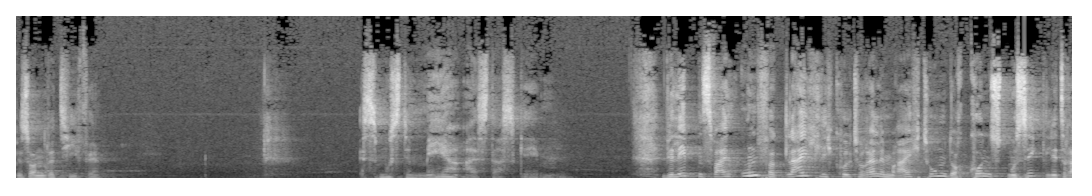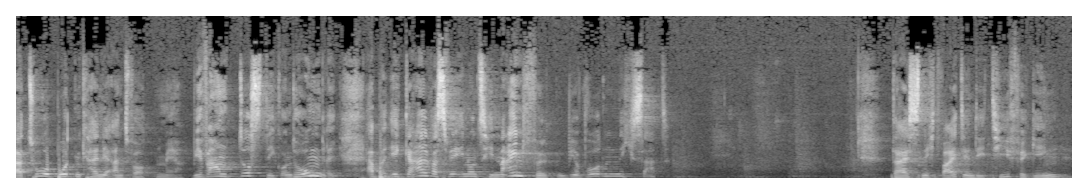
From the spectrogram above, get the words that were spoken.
besondere Tiefe. Es musste mehr als das geben. Wir lebten zwar in unvergleichlich kulturellem Reichtum, doch Kunst, Musik, Literatur boten keine Antworten mehr. Wir waren durstig und hungrig, aber egal, was wir in uns hineinfüllten, wir wurden nicht satt. Da es nicht weit in die Tiefe ging,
